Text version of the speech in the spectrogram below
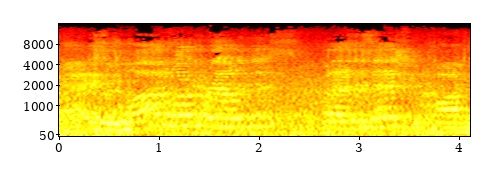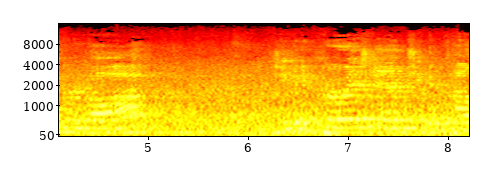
Okay, so there's a lot of walk around in this, but as I said, she can talk to her dog. She can encourage him. She can tell him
